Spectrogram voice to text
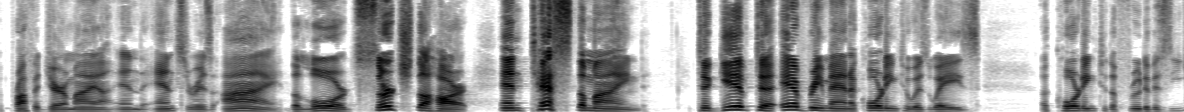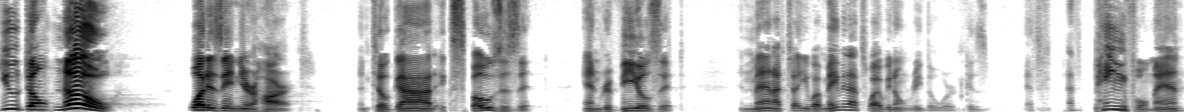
The prophet Jeremiah, and the answer is I, the Lord, search the heart and test the mind to give to every man according to his ways, according to the fruit of his. You don't know what is in your heart until God exposes it and reveals it. And man, I tell you what, maybe that's why we don't read the word, because that's, that's painful, man.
